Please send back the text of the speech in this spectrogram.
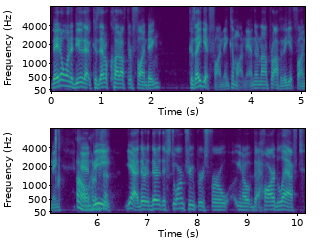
they don't want to do that because that'll cut off their funding. Because they get funding. Come on, man, they're nonprofit. They get funding. Oh, and 100%. B, yeah, they're they're the stormtroopers for you know the hard left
